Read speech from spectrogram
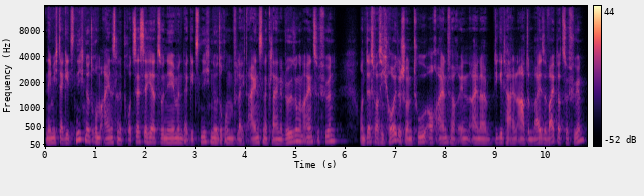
Nämlich da geht es nicht nur darum, einzelne Prozesse herzunehmen, da geht es nicht nur darum, vielleicht einzelne kleine Lösungen einzuführen und das, was ich heute schon tue, auch einfach in einer digitalen Art und Weise weiterzuführen,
